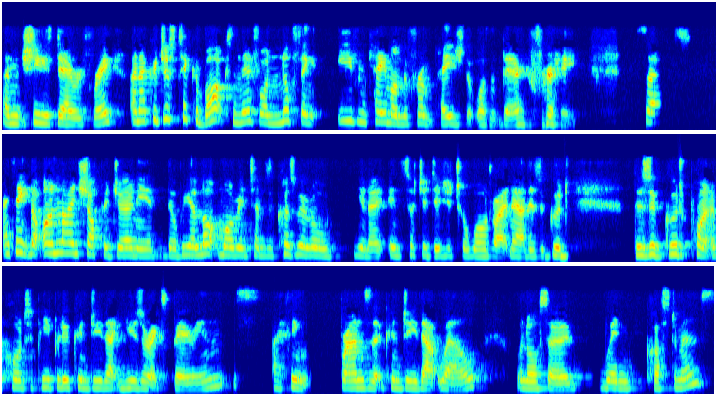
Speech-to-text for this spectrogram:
and she's dairy free, and I could just tick a box, and therefore nothing even came on the front page that wasn't dairy free. So I think the online shopper journey there'll be a lot more in terms of because we're all you know in such a digital world right now. There's a good there's a good point of call to people who can do that user experience. I think brands that can do that well will also win customers.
